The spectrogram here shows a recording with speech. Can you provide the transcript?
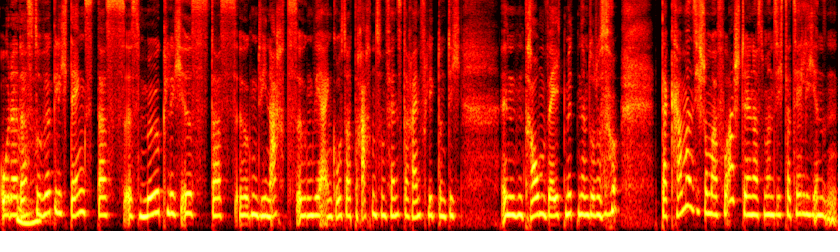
Oder dass mhm. du wirklich denkst, dass es möglich ist, dass irgendwie nachts irgendwie ein großer Drachen zum Fenster reinfliegt und dich in eine Traumwelt mitnimmt oder so. Da kann man sich schon mal vorstellen, dass man sich tatsächlich in,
